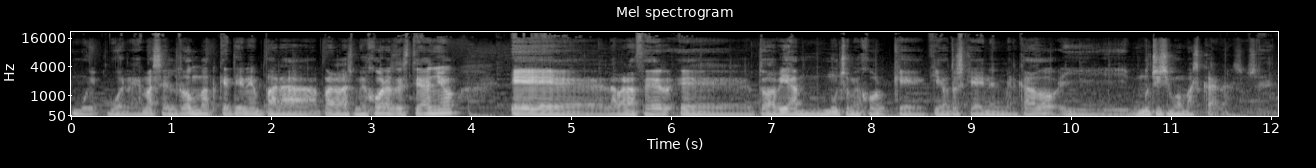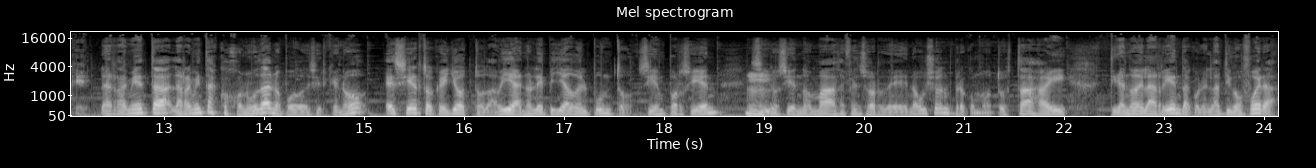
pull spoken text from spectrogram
muy buena. Además, el roadmap que tienen para, para las mejoras de este año eh, la van a hacer eh, todavía mucho mejor que, otras que hay en el mercado y muchísimo más caras. O sea que... la, herramienta, la herramienta es cojonuda, no puedo decir que no. Es cierto que yo todavía no le he pillado el punto 100%, sigo siendo más defensor de Notion, pero como tú estás ahí tirando de la rienda con el látigo fuera,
